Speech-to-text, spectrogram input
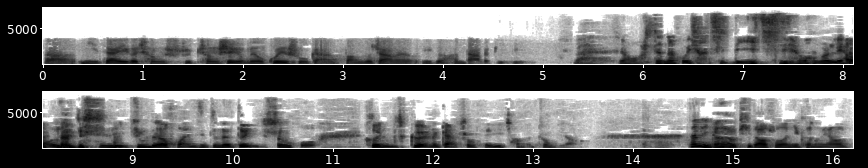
啊，你在一个城市城市有没有归属感？房子占了一个很大的比例。哎，让我真的回想起第一期我们聊的，就是你住的环境真的对你生活和你个人的感受非常的重要。但是你刚才有提到说，你可能要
